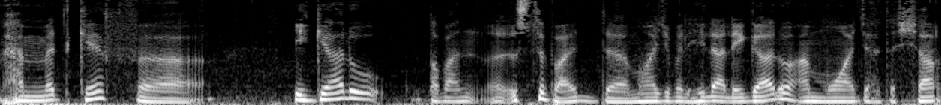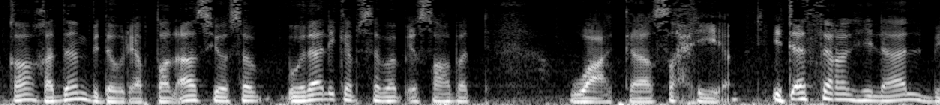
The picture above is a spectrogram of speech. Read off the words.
محمد كيف آه إيجالو طبعا استبعد مهاجم الهلال إيجالو عن مواجهة الشارقة غدا بدوري أبطال آسيا وذلك بسبب إصابة وعكة صحية. يتأثر الهلال ب...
